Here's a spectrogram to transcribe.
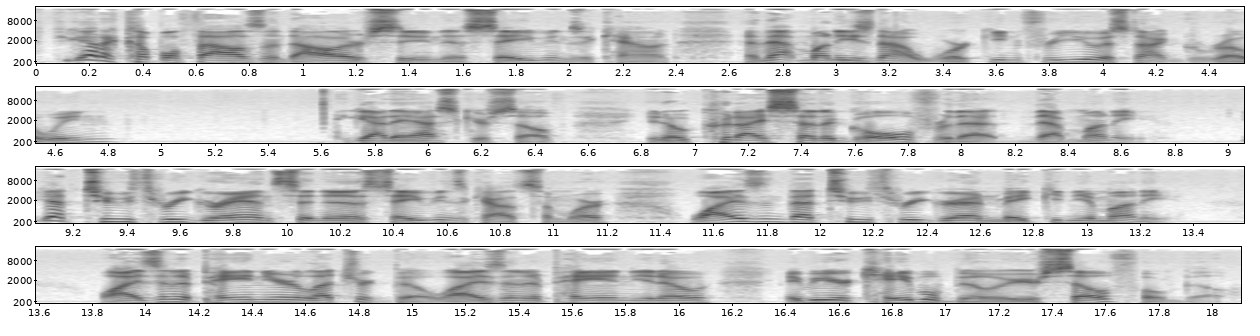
If you got a couple thousand dollars sitting in a savings account and that money's not working for you, it's not growing, you got to ask yourself, you know, could I set a goal for that, that money? You got two, three grand sitting in a savings account somewhere. Why isn't that two, three grand making you money? Why isn't it paying your electric bill? Why isn't it paying, you know, maybe your cable bill or your cell phone bill?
